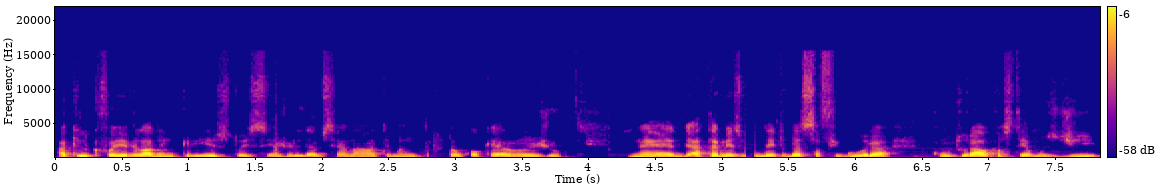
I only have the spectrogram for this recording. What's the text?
àquilo que foi revelado em Cristo, esse anjo ele deve ser anátema. Então qualquer anjo, né, até mesmo dentro dessa figura cultural que nós temos de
